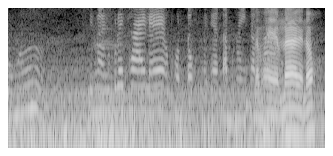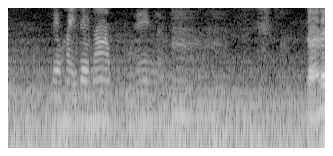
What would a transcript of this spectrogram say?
บ่มือกินหน่อยก็บ่ได้คายแล้วฝนตกเลยแกตำให้นำให้อำนาจเนาะแล้วให้แล้วน้ำแห้งแล้วอืมก็ได้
